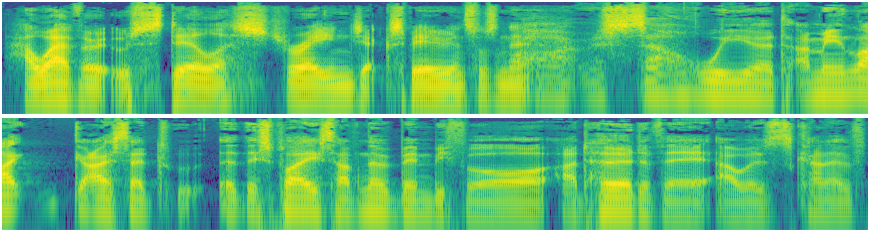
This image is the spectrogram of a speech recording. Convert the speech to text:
However, it was still a strange experience, wasn't it? Oh, it was so weird. I mean, like I said, at this place I've never been before. I'd heard of it. I was kind of,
